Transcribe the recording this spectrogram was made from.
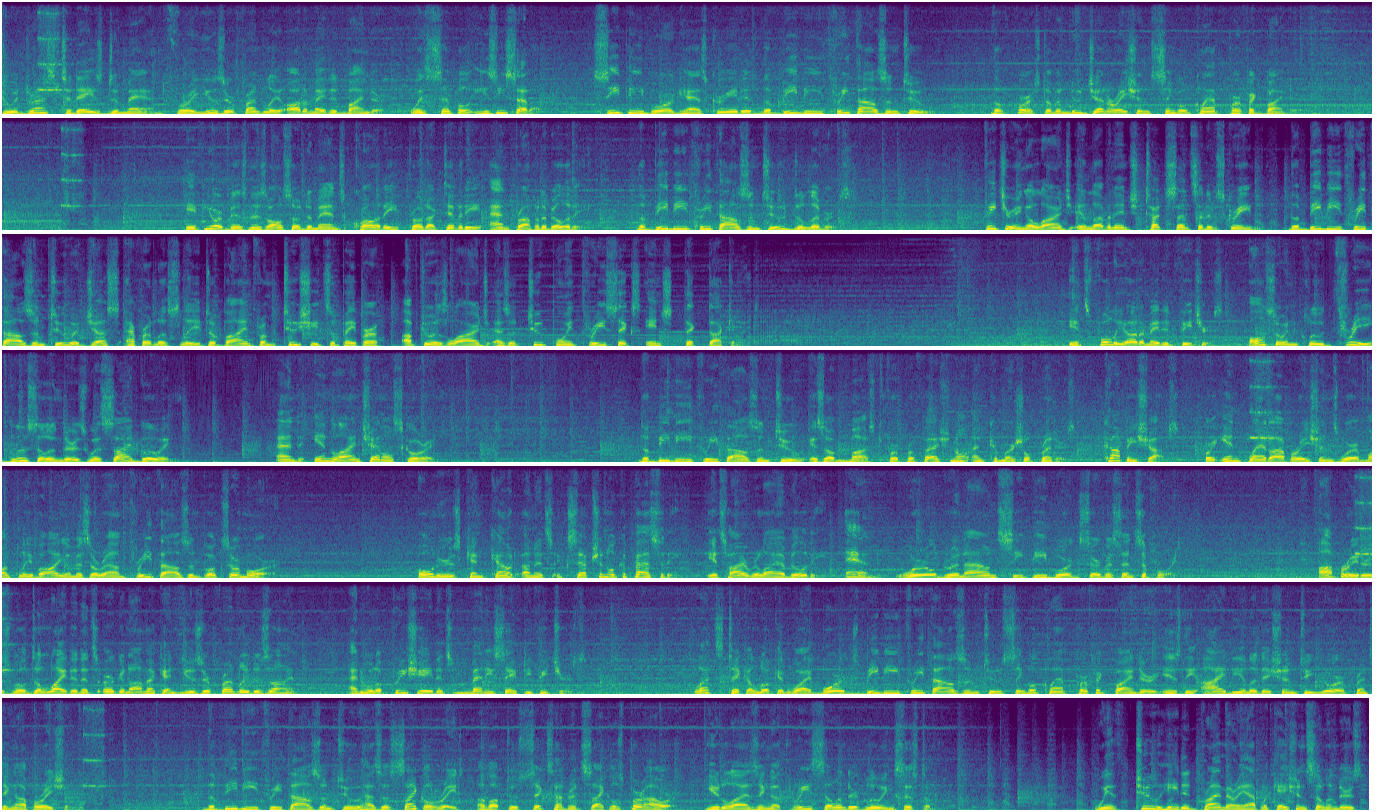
To address today's demand for a user-friendly automated binder with simple, easy setup, CP Bourg has created the BB3002, the first of a new generation single clamp perfect binder. If your business also demands quality, productivity, and profitability, the BB3002 delivers. Featuring a large 11-inch touch-sensitive screen, the BB3002 adjusts effortlessly to bind from two sheets of paper up to as large as a 2.36-inch thick document. Its fully automated features also include three glue cylinders with side gluing and inline channel scoring. The BB3002 is a must for professional and commercial printers, copy shops, or in-plant operations where monthly volume is around 3,000 books or more. Owners can count on its exceptional capacity, its high reliability, and world-renowned CP Bourg service and support. Operators will delight in its ergonomic and user-friendly design and will appreciate its many safety features. Let's take a look at why Bourg's BB3002 single clamp perfect binder is the ideal addition to your printing operation. The BB3002 has a cycle rate of up to 600 cycles per hour, utilizing a three-cylinder gluing system. With two heated primary application cylinders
